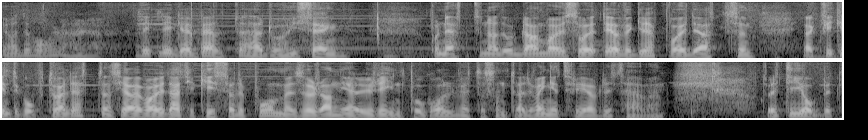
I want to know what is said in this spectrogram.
Ja, det var det här. Jag fick ligga i bälte här då i säng på nätterna då. Ibland var det så, ett övergrepp var ju det att eh, jag fick inte gå på toaletten så jag var ju där att jag kissade på mig så rann ner urin på golvet och sånt där. Det var inget trevligt här va. Det var lite jobbigt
